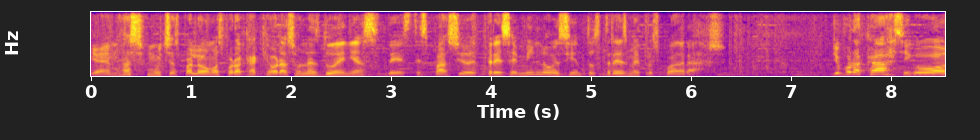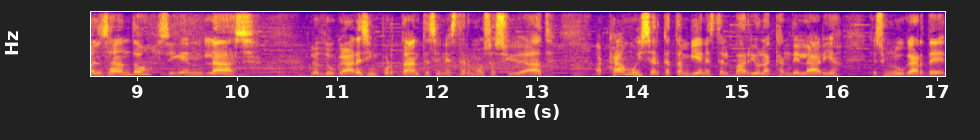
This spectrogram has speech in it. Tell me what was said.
y además muchas palomas por acá que ahora son las dueñas de este espacio de 13.903 metros cuadrados. Yo por acá sigo avanzando, siguen las los lugares importantes en esta hermosa ciudad. Acá muy cerca también está el barrio La Candelaria, que es un lugar de,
